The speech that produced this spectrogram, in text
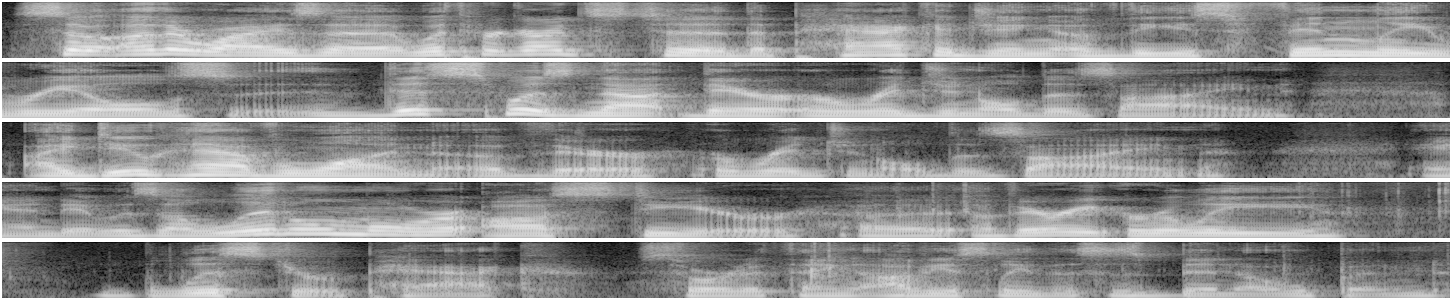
So otherwise, uh, with regards to the packaging of these Finley reels, this was not their original design. I do have one of their original design, and it was a little more austere, a very early blister pack sort of thing. Obviously, this has been opened,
